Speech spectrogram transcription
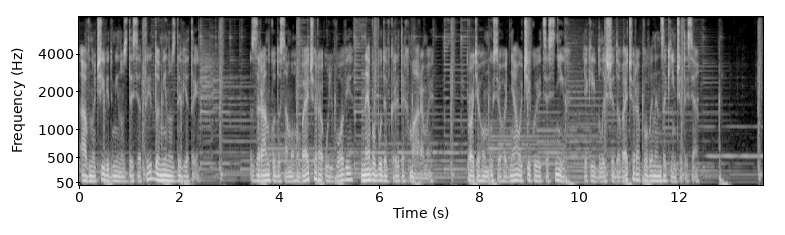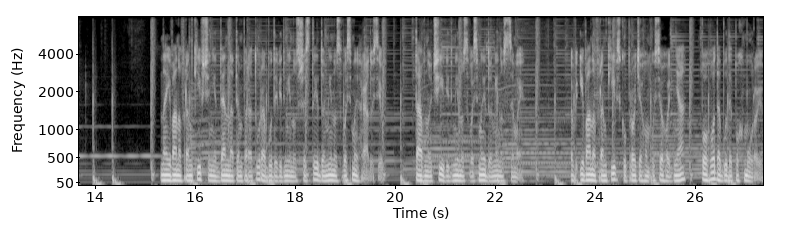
а вночі від мінус 10 до мінус 9. Зранку до самого вечора у Львові небо буде вкрите хмарами. Протягом усього дня очікується сніг, який ближче до вечора повинен закінчитися. На Івано-Франківщині денна температура буде від мінус 6 до мінус 8 градусів, та вночі від мінус 8 до мінус 7. В Івано-Франківську протягом усього дня погода буде похмурою.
